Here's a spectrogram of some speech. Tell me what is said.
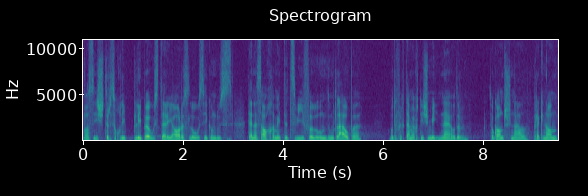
was ist dir so ein bisschen geblieben aus dieser Jahreslosung und aus diesen Sachen mit dem Zweifel und dem Glauben, wo du vielleicht auch möchtest mitnehmen oder so ganz schnell, prägnant?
